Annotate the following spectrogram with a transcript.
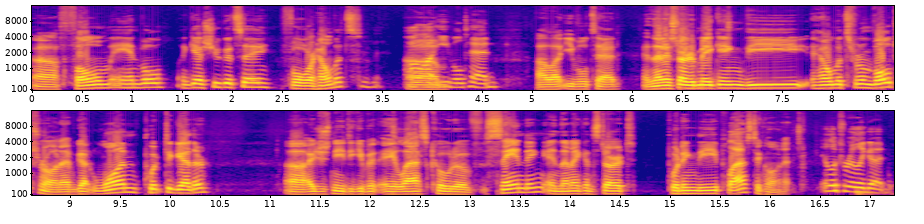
uh, foam anvil, I guess you could say, for helmets. A la Um, Evil Ted. a la Evil Ted. And then I started making the helmets from Voltron. I've got one put together. Uh, I just need to give it a last coat of sanding, and then I can start putting the plastic on it. It looks really good.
